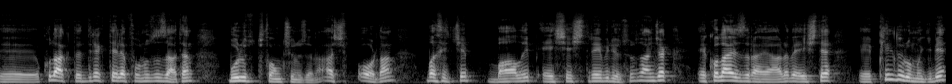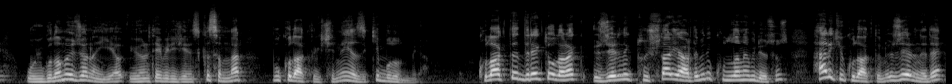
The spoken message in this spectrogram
E, kulakta direkt telefonunuzu zaten Bluetooth fonksiyonu üzerinden açıp oradan basitçe bağlayıp eşleştirebiliyorsunuz. Ancak equalizer ayarı ve işte e, pil durumu gibi uygulama üzerinden yönetebileceğiniz kısımlar bu kulaklık için ne yazık ki bulunmuyor. Kulakta direkt olarak üzerindeki tuşlar yardımıyla kullanabiliyorsunuz. Her iki kulaklığın üzerinde de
